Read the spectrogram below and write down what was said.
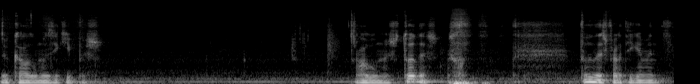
do que algumas equipas. Algumas. Todas. Todas, praticamente.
